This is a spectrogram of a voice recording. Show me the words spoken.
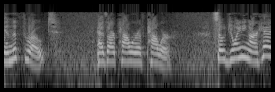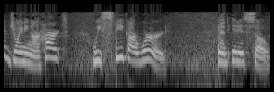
in the throat as our power of power. So joining our head, joining our heart, we speak our word, and it is so.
